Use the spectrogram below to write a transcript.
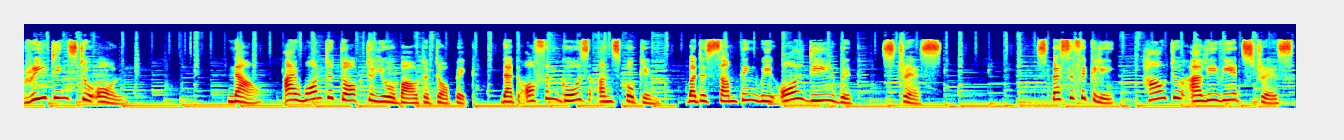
Greetings to all. Now, I want to talk to you about a topic that often goes unspoken, but is something we all deal with stress. Specifically, how to alleviate stress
